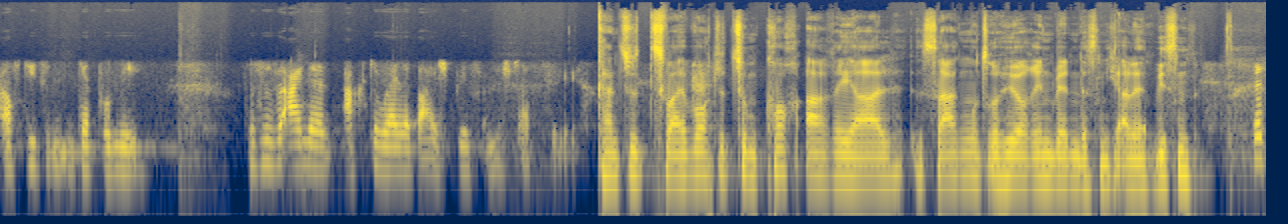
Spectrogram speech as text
auf diesem Deponie. Das ist ein aktuelles Beispiel von der Stadt Zürich. Kannst du zwei Worte zum Kochareal sagen? Unsere Hörerinnen werden das nicht alle wissen. Das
